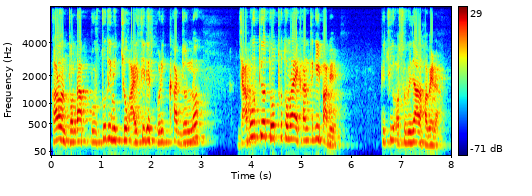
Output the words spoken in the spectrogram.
কারণ তোমরা প্রস্তুতি নিচ্ছ আইসিডিএস পরীক্ষার জন্য। যাবতীয় তথ্য তোমরা এখান থেকেই পাবে। কিছু অসুবিধা হবে না।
